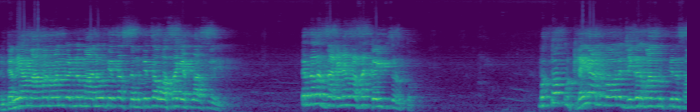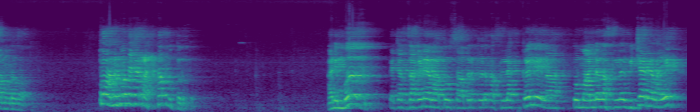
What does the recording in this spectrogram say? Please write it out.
आणि त्याने या महामानवांकडनं मानवतेचा समतेचा वसा घेतला असेल तर त्याला जगण्यावर असा कैद चढतो. मग तो कुठल्याही अनुभवाला जिगरबाज वृत्तीने सामोरा जातो. तो अनुभव त्याच्या रक्तात उतरतो. आणि मग त्याच्या जगण्याला तो सादर करत असलेल्या कलेला तो मांडत असलेल्या विचाराला एक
